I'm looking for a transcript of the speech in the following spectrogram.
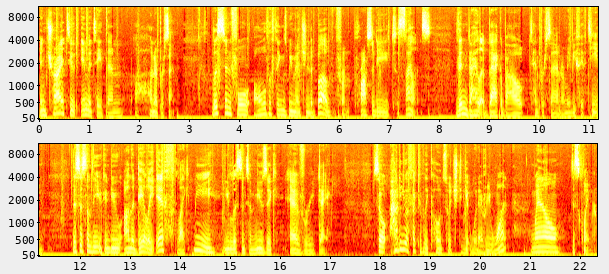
and try to imitate them 100%. Listen for all the things we mentioned above, from prosody to silence. Then dial it back about 10% or maybe 15. This is something you can do on the daily if, like me, you listen to music every day. So, how do you effectively code switch to get whatever you want? Well, disclaimer.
